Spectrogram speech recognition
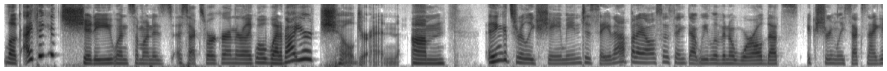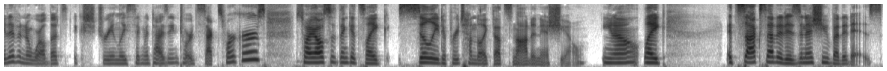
look, I think it's shitty when someone is a sex worker and they're like, well, what about your children? Um, I think it's really shaming to say that, but I also think that we live in a world that's extremely sex negative and a world that's extremely stigmatizing towards sex workers. So I also think it's like silly to pretend like that's not an issue. You know? Like it sucks that it is an issue, but it is.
